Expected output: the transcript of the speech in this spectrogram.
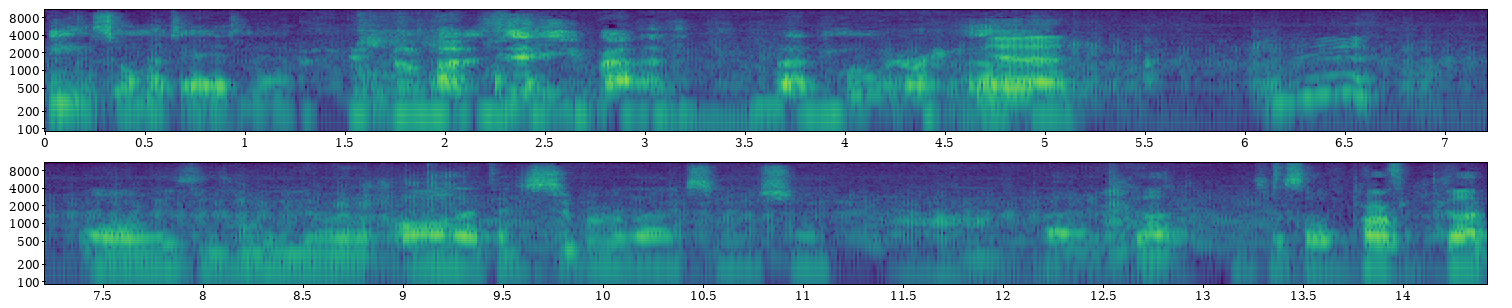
eating so much ass now. I'm about to say, you about to, you about to be moving around. Yeah. Oh, this is we're gonna get rid of all that tension. Super relaxation. Alright, done. That's what's up. Perfect. Done.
